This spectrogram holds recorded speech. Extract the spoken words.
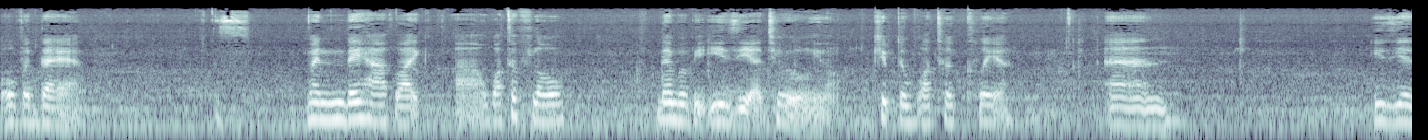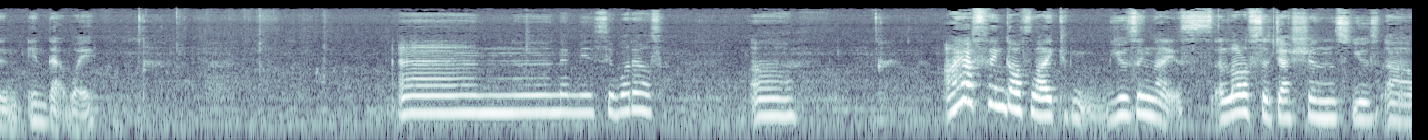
over there when they have like uh, water flow then will be easier to you know keep the water clear and easier in, that way. And uh, let me see what else? Uh, I have think of like using like a lot of suggestions use uh,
